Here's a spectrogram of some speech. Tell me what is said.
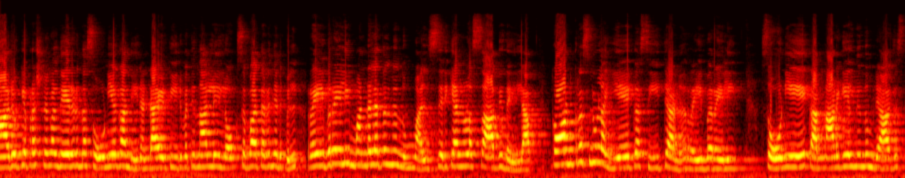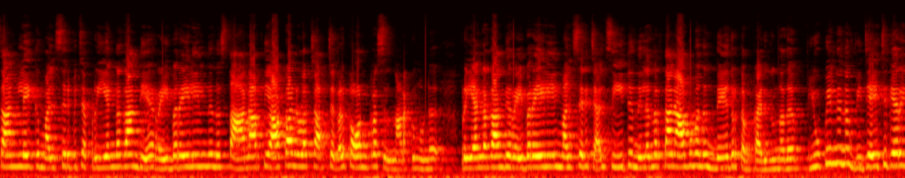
ആരോഗ്യ പ്രശ്നങ്ങൾ നേരിടുന്ന സോണിയാഗാന്ധി രണ്ടായിരത്തി ഇരുപത്തിനാലിലെ ലോക്സഭാ തെരഞ്ഞെടുപ്പിൽ റൈബറേലി മണ്ഡലത്തിൽ നിന്നും മത്സരിക്കാനുള്ള സാധ്യതയില്ല. കോൺഗ്രസിനുള്ള ഏക സീറ്റാണ് റേബറേലി. സോണിയയെ കർണാടകയിൽ നിന്നും രാജസ്ഥാനിലേക്ക് മത്സരിപ്പിച്ച പ്രിയങ്ക ഗാന്ധിയെ റെയ്ബറേലിയിൽ നിന്ന് സ്ഥാനാർത്ഥിയാക്കാനുള്ള ചർച്ചകൾ കോൺഗ്രസിൽ നടക്കുന്നുണ്ട്. പ്രിയങ്ക ഗാന്ധി റെയ്ബറേലിയിൽ മത്സരിച്ചാൽ സീറ്റ് നിലനിർത്താനാകുമെന്ന് നേതൃത്വം കരുതുന്നത്. യു പിയിൽ നിന്ന് വിജയിച്ചു കയറി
